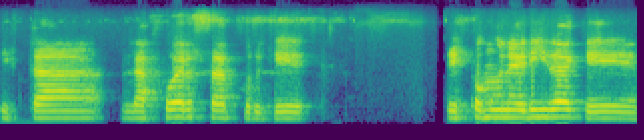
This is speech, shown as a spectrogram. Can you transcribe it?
está la fuerza porque es como una herida que,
